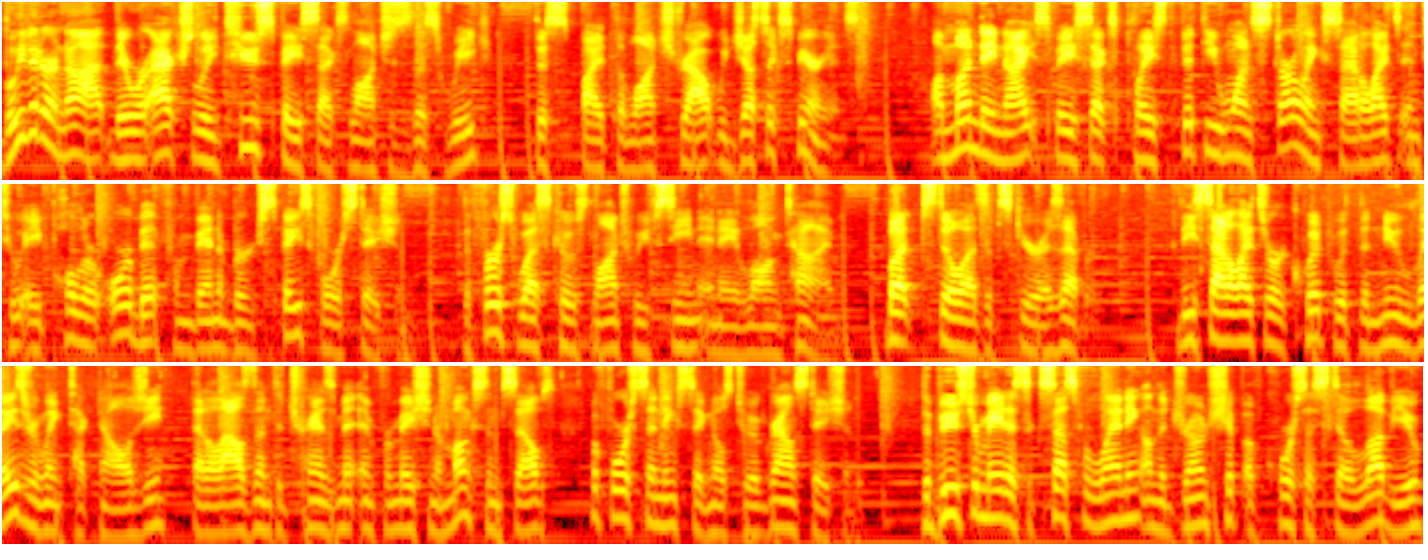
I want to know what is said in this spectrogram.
Believe it or not, there were actually two SpaceX launches this week, despite the launch drought we just experienced. On Monday night, SpaceX placed 51 Starlink satellites into a polar orbit from Vandenberg Space Force Station, the first West Coast launch we've seen in a long time, but still as obscure as ever. These satellites are equipped with the new laser link technology that allows them to transmit information amongst themselves before sending signals to a ground station. The booster made a successful landing on the drone ship Of Course I Still Love You,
